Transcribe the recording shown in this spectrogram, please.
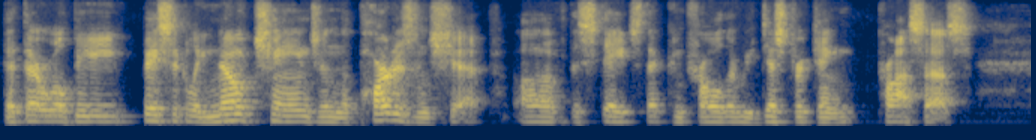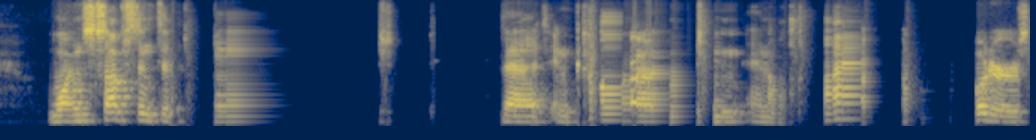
that there will be basically no change in the partisanship of the states that control the redistricting process. One substantive change that in Colorado and Ohio, voters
